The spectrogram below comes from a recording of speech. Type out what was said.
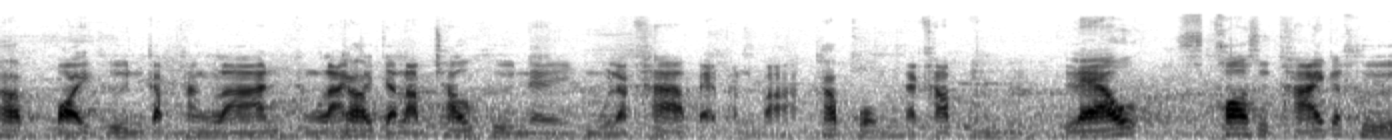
ครับปล่อยคืนกับทางร้าน ทางร้านครับก็จะรับเช่าคืนในมูลค่า 8,000 บาทครับผมนะครับ แล้วข้อสุดท้ายก็คือ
